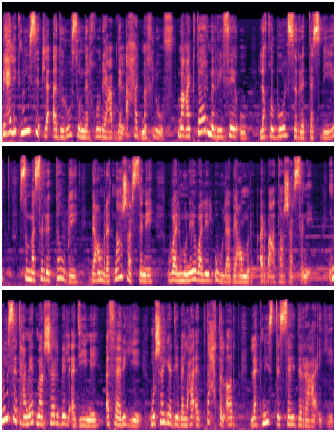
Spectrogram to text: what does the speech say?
بهالكنيسة تلقى دروسه من الخوري عبد الأحد مخلوف. مع كتار من رفاقه لقبول سر التثبيت ثم سر التوبة بعمر 12 سنة والمناولة الأولى بعمر 14 سنة. كنيسة عماد مرشربة القديمة أثرية مشيدة بالعقد تحت الأرض لكنيسة السيد الرعائية.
